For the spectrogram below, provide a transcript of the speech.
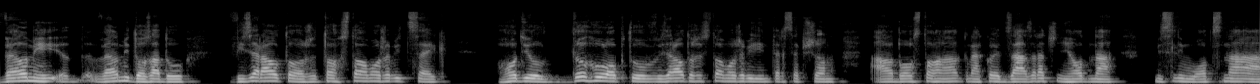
veľmi, veľmi dozadu, vyzeralo to, že to, z toho môže byť sek, hodil dlhú loptu, vyzeralo to, že z toho môže byť interception, ale bol z toho nakoniec zázračný hod na, myslím, Watsona a,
